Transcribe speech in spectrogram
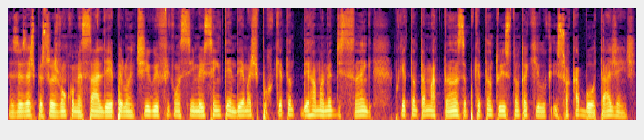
Às vezes as pessoas vão começar a ler pelo antigo e ficam assim meio sem entender, mas por que tanto derramamento de sangue? Por que tanta matança? Por que tanto isso, tanto aquilo? Isso acabou, tá, gente?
